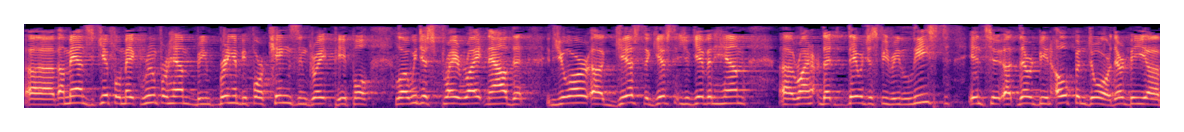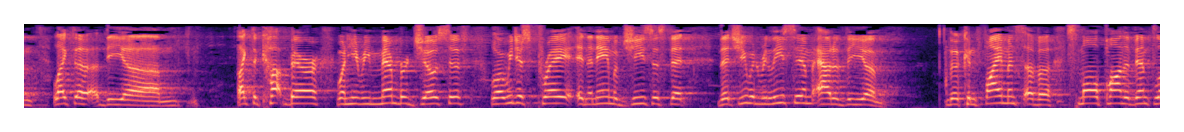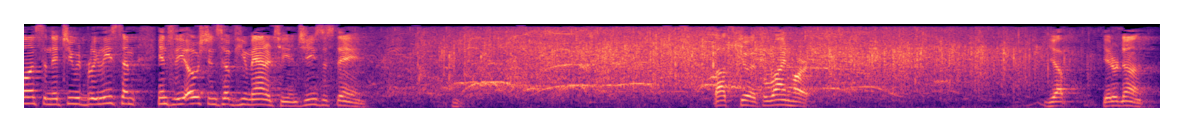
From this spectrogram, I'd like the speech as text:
Uh, a man's gift will make room for him, bring him before kings and great people. Lord, we just pray right now that your uh, gifts, the gifts that you've given him, uh, that they would just be released into, uh, there would be an open door. There would be um, like the, the um, like the cupbearer when he remembered Joseph. Lord, we just pray in the name of Jesus that, that you would release him out of the. Um, the confinements of a small pond of influence and that you would release them into the oceans of humanity. In Jesus' name. That's good for Reinhardt. Yep, get her done.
